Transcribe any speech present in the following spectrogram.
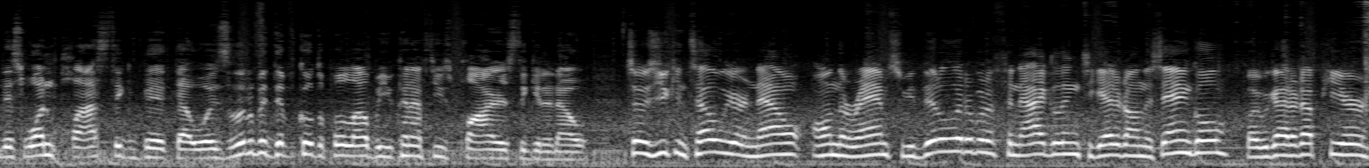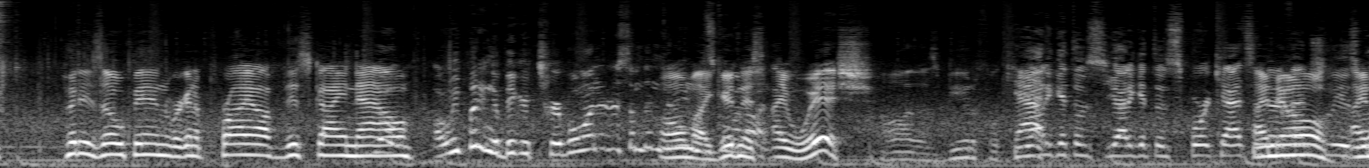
this one plastic bit that was a little bit difficult to pull out, but you kind of have to use pliers to get it out. So as you can tell, we are now on the ramps. We did a little bit of finagling to get it on this angle, but we got it up here. Hood is open. We're gonna pry off this guy now. Yo, are we putting a bigger turbo on it or something? oh my What's goodness. I wish. Oh, those beautiful cats. You gotta cats. get those. You gotta get those sport cats in I there know, eventually as I well.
